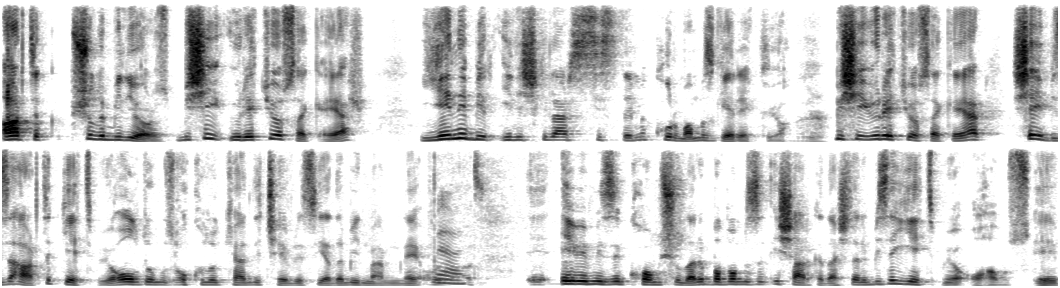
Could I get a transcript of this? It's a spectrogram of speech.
Artık şunu biliyoruz. Bir şey üretiyorsak eğer yeni bir ilişkiler sistemi kurmamız gerekiyor. Bir şey üretiyorsak eğer şey bize artık yetmiyor. Olduğumuz okulun kendi çevresi ya da bilmem ne. Evet. E, Evimizin komşuları, babamızın iş arkadaşları bize yetmiyor o havuz. E,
